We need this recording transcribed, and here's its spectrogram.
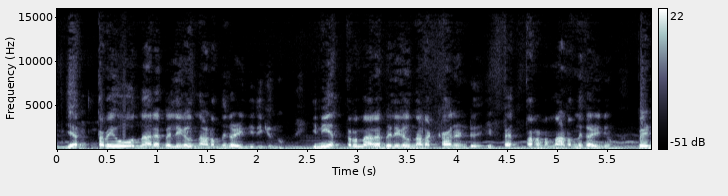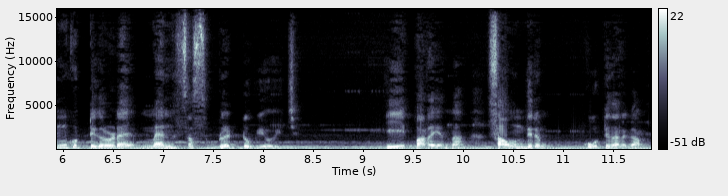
എത്രയോ നരബലികൾ നടന്നു കഴിഞ്ഞിരിക്കുന്നു. ഇനി എത്ര നരബലികൾ നടക്കാനുണ്ട്? ഇപ്പൊ എത്ര എണ്ണം നടന്നു കഴിഞ്ഞു? പെൺകുട്ടികളുടെ മെൻസസ് ബ്ലഡ് ഉപയോഗിച്ച്. ഈ പറയുന്ന സൗന്ദര്യം കൂട്ടി നൽകാം.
